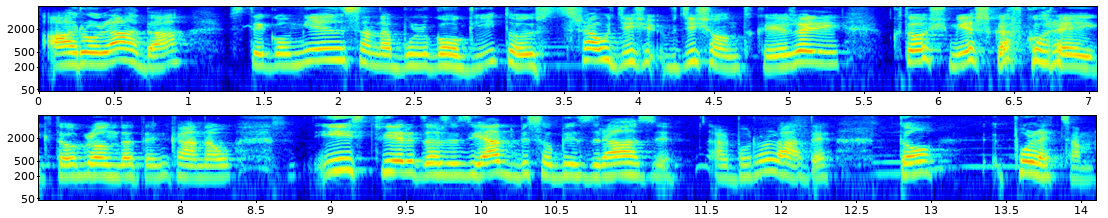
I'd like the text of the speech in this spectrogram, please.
a rolada z tego mięsa na bulgogi to strzał w dziesiątkę. Jeżeli ktoś mieszka w Korei, kto ogląda ten kanał i stwierdza, że zjadłby sobie zrazy albo roladę, to polecam.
